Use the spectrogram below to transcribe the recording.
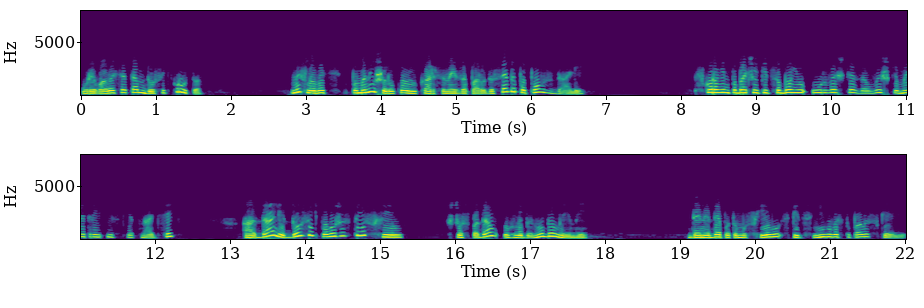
уривалася там досить круто. Мисливець, поманивши рукою Карсена і запару до себе, поповз далі. Скоро він побачив під собою урвище заввишки метрів із 15, а далі досить положистий схил, що спадав у глибину долини. Де не де по тому схилу з-під снігу виступали скелі.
